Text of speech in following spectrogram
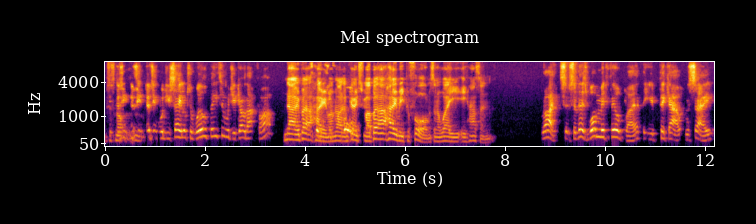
just not. Does he, does does would you say he looks a world beater? Would you go that far? No, but at home, I'm, not, I'm going too far. But at home, he performs, and away, he hasn't. Right. So, so there's one midfield player that you'd pick out and say,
